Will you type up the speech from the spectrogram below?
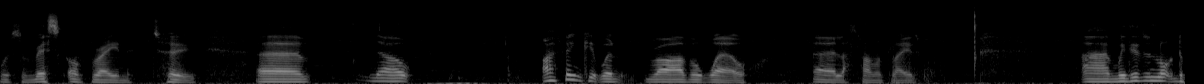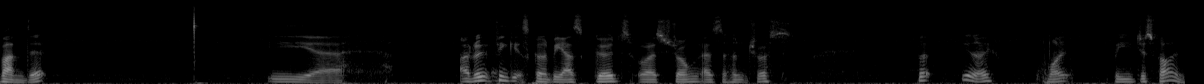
with some Risk of Rain 2. Um, now, I think it went rather well uh, last time I played. And we did unlock the bandit. Yeah. I don't think it's going to be as good or as strong as the Huntress. But, you know, might be just fine.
